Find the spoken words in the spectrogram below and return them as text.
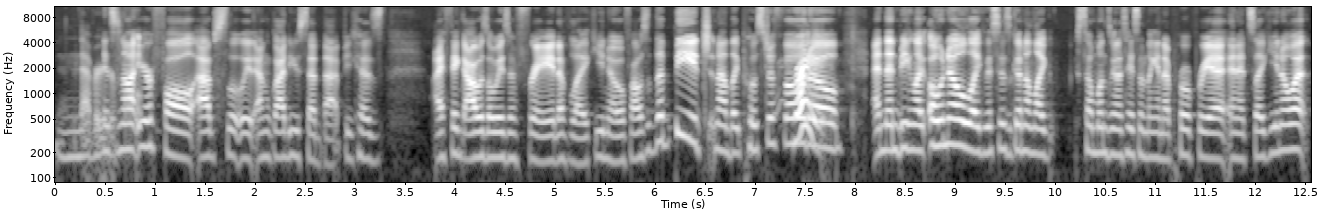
never your it's not fault. your fault. Absolutely. I'm glad you said that because I think I was always afraid of like, you know, if I was at the beach and I'd like post a photo Right. and then being like, oh no, like this is gonna like someone's gonna say something inappropriate. And it's like, you know what?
